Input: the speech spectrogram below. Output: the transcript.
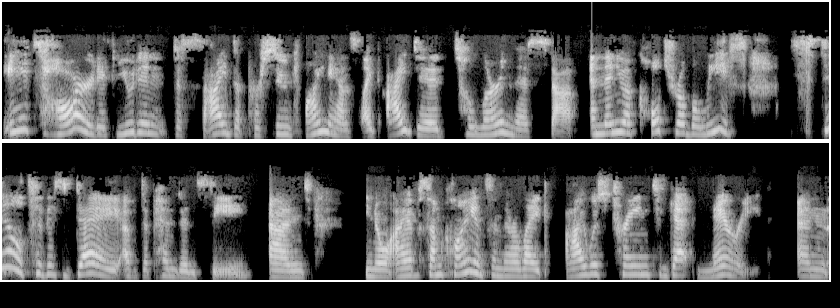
it's hard if you didn't decide to pursue finance like I did to learn this stuff. And then you have cultural beliefs still to this day of dependency. And, you know, I have some clients and they're like, I was trained to get married and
